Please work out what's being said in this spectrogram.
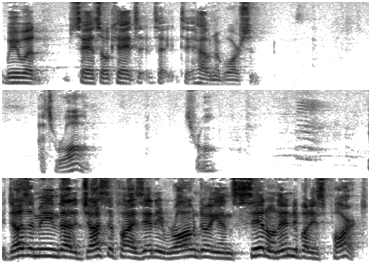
we would say it's okay to, to, to have an abortion. That's wrong. It's wrong. It doesn't mean that it justifies any wrongdoing and sin on anybody's part.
